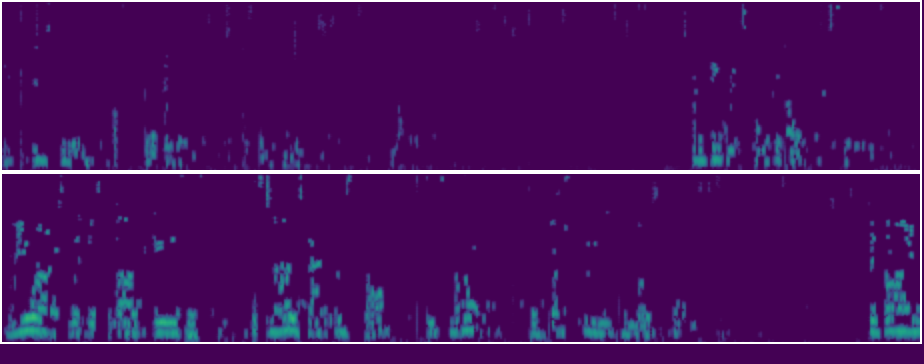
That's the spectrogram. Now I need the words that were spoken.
increasing government I think we talk about realize what this love is. It's, it's not exactly soft. It's not a gushy emotion. Divine,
